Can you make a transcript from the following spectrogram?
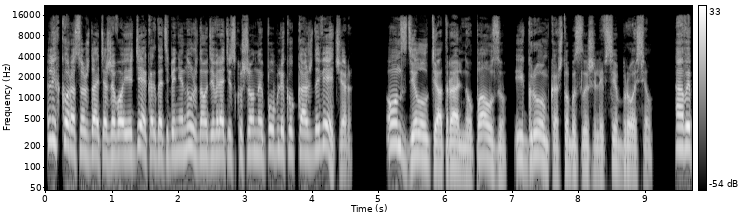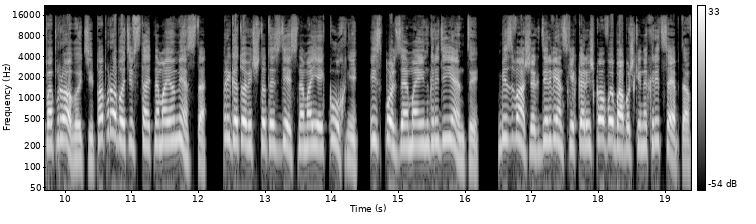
Легко рассуждать о живой еде, когда тебе не нужно удивлять искушенную публику каждый вечер». Он сделал театральную паузу и громко, чтобы слышали все, бросил. «А вы попробуйте, попробуйте встать на мое место, приготовить что-то здесь, на моей кухне, используя мои ингредиенты, без ваших деревенских корешков и бабушкиных рецептов.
